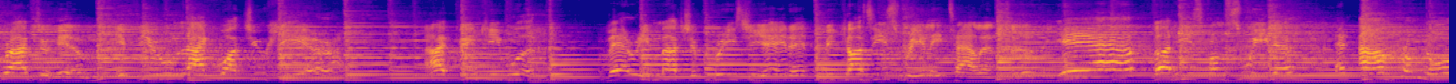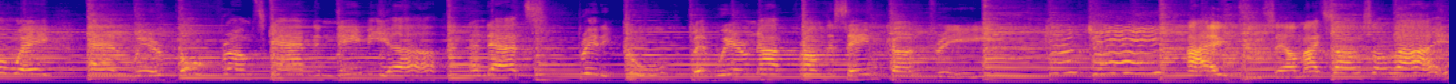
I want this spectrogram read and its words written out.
subscribe to him if you like what you hear. I think he would very much appreciate it because he's really talented. Yeah, but he's from Sweden and I'm from Norway and we're both from Scandinavia and that's pretty cool, but we're not from the same country. Country. I sell my songs online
